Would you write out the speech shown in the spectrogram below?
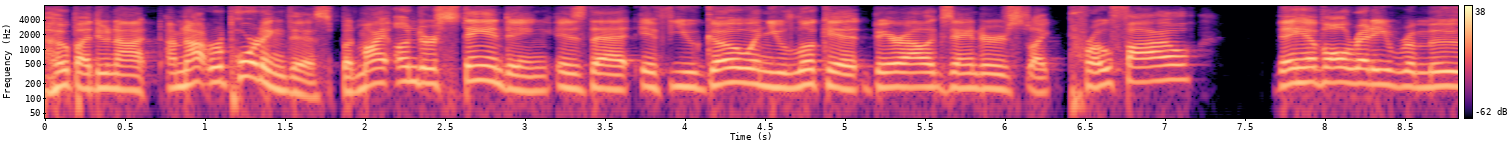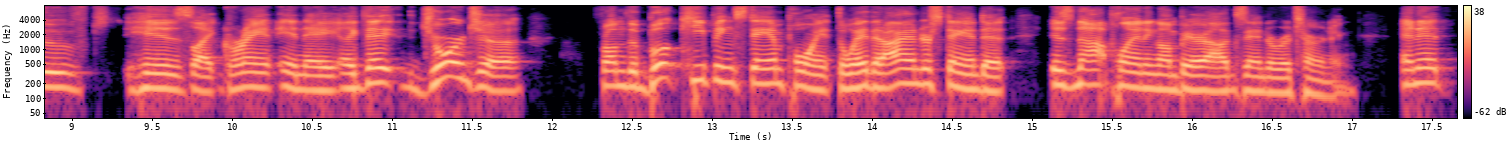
hope I do not, I'm not reporting this, but my understanding is that if you go and you look at Bear Alexander's like profile, they have already removed his like grant in a like they Georgia from the bookkeeping standpoint, the way that I understand it, is not planning on Bear Alexander returning. And it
